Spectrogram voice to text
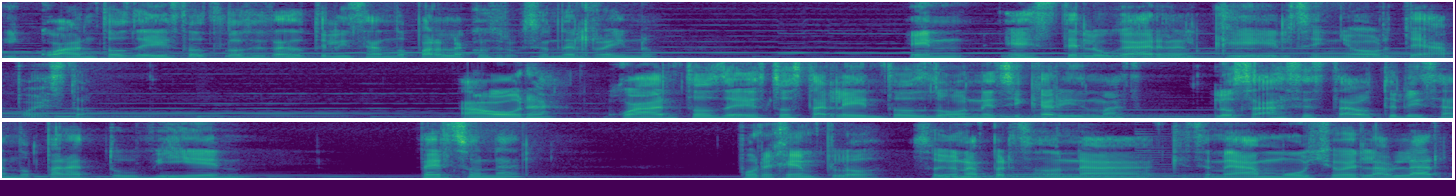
y cuántos de estos los estás utilizando para la construcción del reino en este lugar en el que el Señor te ha puesto. Ahora, ¿cuántos de estos talentos, dones y carismas los has estado utilizando para tu bien personal? Por ejemplo, soy una persona que se me da mucho el hablar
